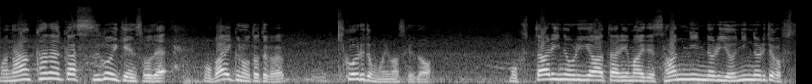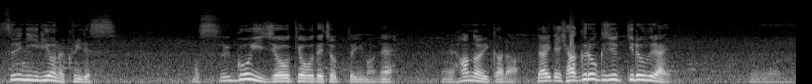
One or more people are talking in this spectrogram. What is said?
まあ、なかなかすごい喧騒で、もうバイクの音とか聞こえると思いますけど、もう2人乗りが当たり前で、3人乗り、4人乗りとか普通にいるような国です。もうすごい状況でちょっと今ね、えハノイからだいたい160キロぐらい、えー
